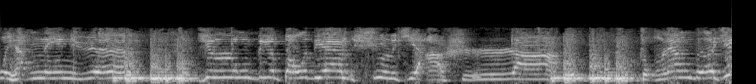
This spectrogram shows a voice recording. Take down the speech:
无香内女金龙的宝殿续了家史啊！忠良的将。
